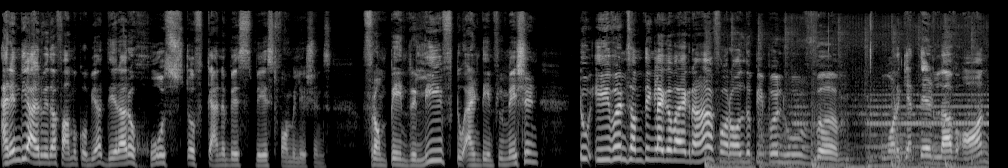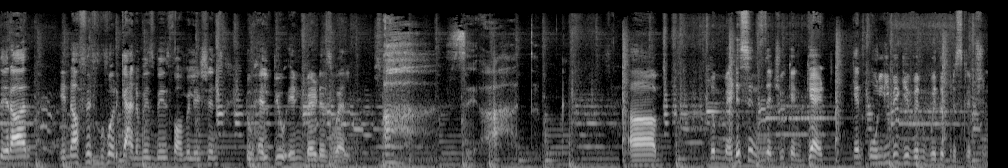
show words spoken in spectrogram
And in the Ayurveda Pharmacopoeia, there are a host of cannabis based formulations from pain relief to anti inflammation to even something like a Viagra. huh? For all the people who've, um, who want to get their love on, there are enough and more cannabis based formulations to help you in bed as well. Um, the medicines that you can get can only be given with a prescription.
